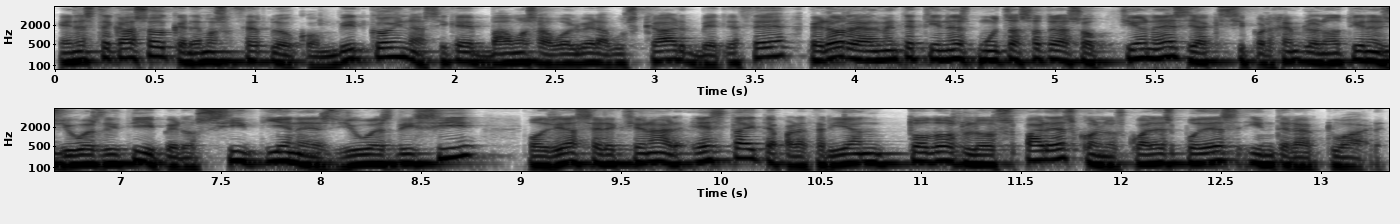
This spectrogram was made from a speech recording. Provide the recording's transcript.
En este caso queremos hacerlo con Bitcoin, así que vamos a volver a buscar BTC, pero realmente tienes muchas otras opciones, ya que si por ejemplo no tienes USDT, pero sí tienes USDC, podrías seleccionar esta y te aparecerían todos los pares con los cuales puedes interactuar.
